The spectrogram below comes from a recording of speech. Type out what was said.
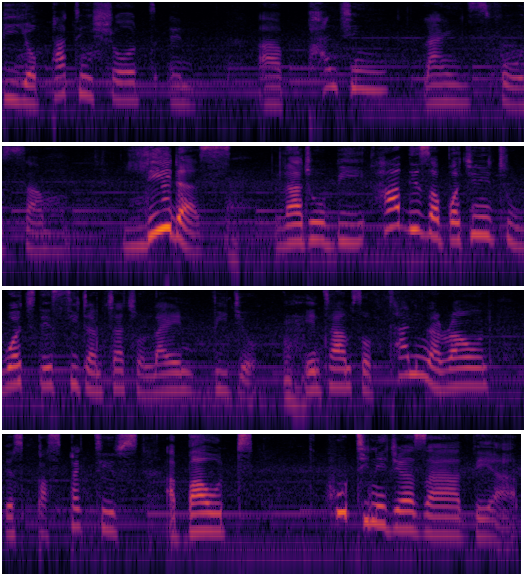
be your parting shot and uh, punching lines for some leaders that will be have this opportunity to watch this CITAM Church online video in terms of turning around the perspectives about who teenagers are there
